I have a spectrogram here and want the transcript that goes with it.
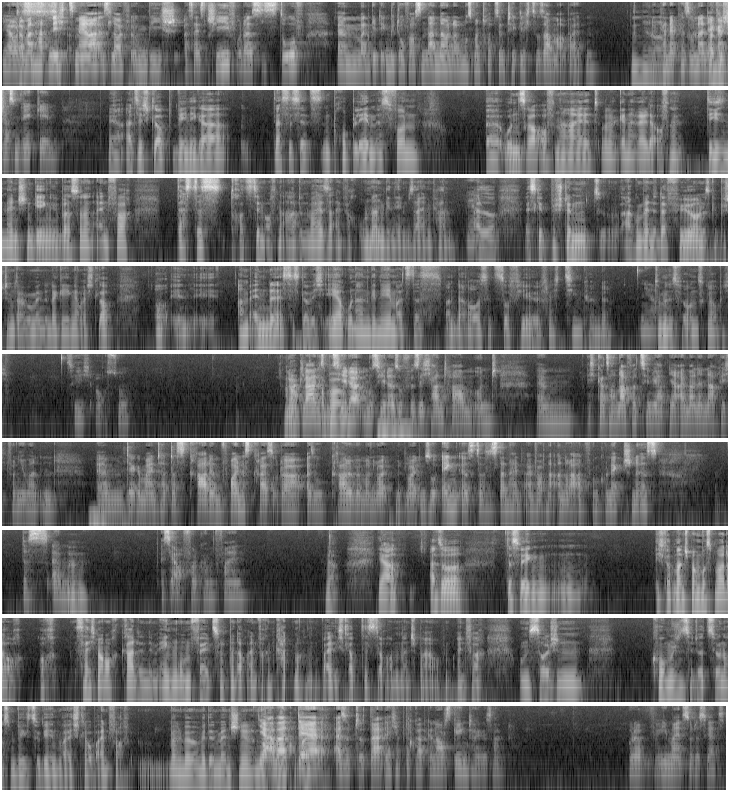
Ja, oder man hat nichts mehr, es läuft irgendwie, was heißt schief oder es ist doof, ähm, man geht irgendwie doof auseinander und dann muss man trotzdem täglich zusammenarbeiten. ja. Dann kann der Person dann ja Also gar ich- nicht aus dem Weg gehen. Ja, also ich glaube weniger, dass es jetzt ein Problem ist von äh, unserer Offenheit oder generell der Offenheit diesen Menschen gegenüber, sondern einfach, dass das trotzdem auf eine Art und Weise einfach unangenehm sein kann. Ja. Also es gibt bestimmt Argumente dafür und es gibt bestimmt Argumente dagegen, aber ich glaube, am Ende ist es, glaube ich, eher unangenehm, als dass man daraus jetzt so viel vielleicht ziehen könnte. Ja, Zumindest für uns, glaube ich. sehe ich auch so. Aber Ja, klar, das muss, jeder, muss jeder so für sich handhaben und ähm, ich kann es auch nachvollziehen. Wir hatten ja einmal eine Nachricht von jemandem, ähm, der gemeint hat, dass gerade im Freundeskreis oder also gerade wenn man Leut mit Leuten so eng ist, dass es dann halt einfach eine andere Art von Connection ist. Das ähm, Mhm. ist ja auch vollkommen fein. Ja, ja, also deswegen, mh, ich glaube, manchmal muss man da auch, auch, sag ich mal, auch gerade in dem engen Umfeld sollte man da auch einfach einen Cut machen, weil ich glaube, das ist doch auch manchmal auch einfach, um solchen komischen Situationen aus dem Weg zu gehen, weil ich glaube einfach, weil wenn man mit den Menschen ja dann Ja, aber weil- der, also da, ich habe doch gerade genau das Gegenteil gesagt. Oder wie meinst du das jetzt?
